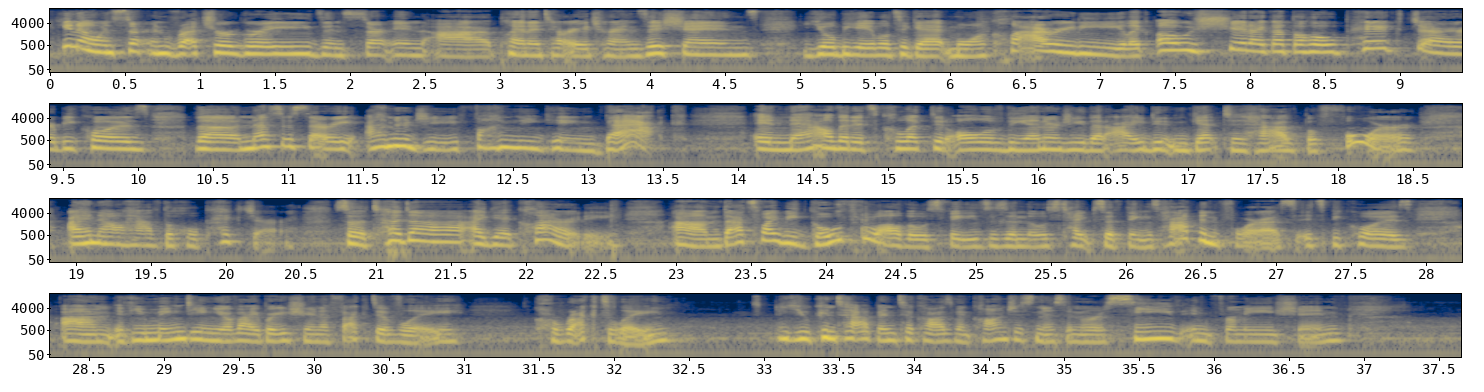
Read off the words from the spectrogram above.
you know, in certain retrogrades and certain uh, planetary transitions, you'll be able to get more clarity. Like, oh shit, I got the whole picture because the necessary energy finally came back. And now that it's collected all of the energy that I didn't get to have before, I now have the whole picture. So, ta da, I get clarity. Um, that's why we go through all those phases and those types of things happen for us. It's because um, if you maintain your vibration effectively, correctly, you can tap into cosmic consciousness and receive information,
